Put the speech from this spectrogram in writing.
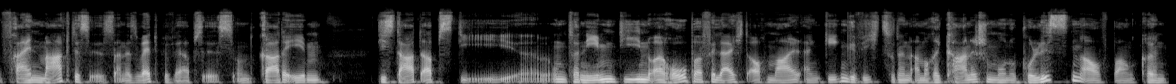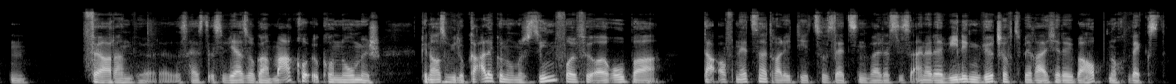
freien Marktes ist, eines Wettbewerbs ist. Und gerade eben die Startups, die äh, Unternehmen, die in Europa vielleicht auch mal ein Gegengewicht zu den amerikanischen Monopolisten aufbauen könnten, fördern würde. Das heißt, es wäre sogar makroökonomisch, genauso wie lokalökonomisch sinnvoll für Europa, da auf Netzneutralität zu setzen, weil das ist einer der wenigen Wirtschaftsbereiche, der überhaupt noch wächst.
